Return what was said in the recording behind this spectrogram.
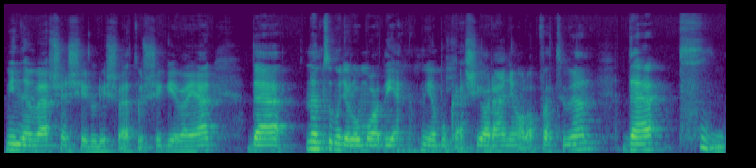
minden versenysérülés lehetőségével jár, de nem tudom, hogy a Lombardiáknak mi a bukási aránya alapvetően, de fú,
